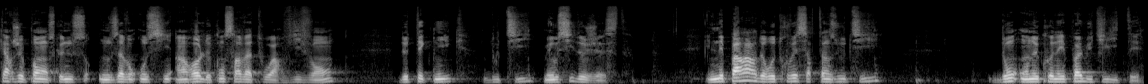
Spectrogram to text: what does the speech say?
car je pense que nous, avons aussi un rôle de conservatoire vivant, de techniques, d'outils, mais aussi de gestes. Il n'est pas rare de retrouver certains outils dont on ne connaît pas l'utilité.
